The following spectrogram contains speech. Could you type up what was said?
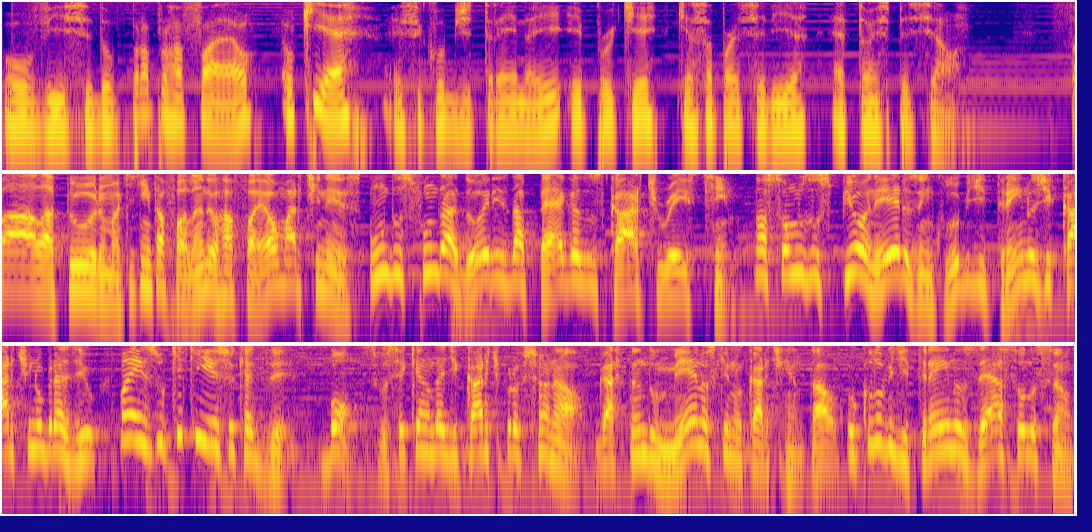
ouvisse do próprio Rafael o que é esse clube de treino aí e por que que essa parceria é tão especial. Fala turma, aqui quem tá falando é o Rafael Martinez, um dos fundadores da Pegasus Kart Race Team. Nós somos os pioneiros em clube de treinos de kart no Brasil. Mas o que, que isso quer dizer? Bom, se você quer andar de kart profissional, gastando menos que no kart rental, o clube de treinos é a solução.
